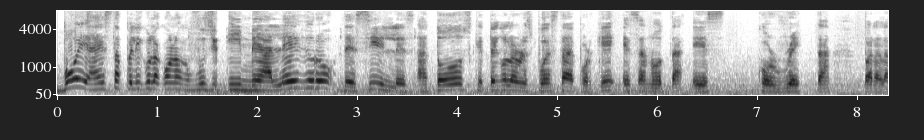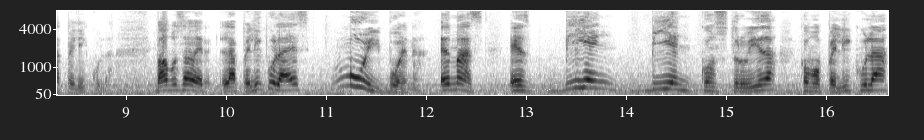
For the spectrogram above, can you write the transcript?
voy a esta película con la confusión y me alegro decirles a todos que tengo la respuesta de por qué esa nota es correcta para la película. Vamos a ver, la película es muy buena. Es más, es bien, bien construida como película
